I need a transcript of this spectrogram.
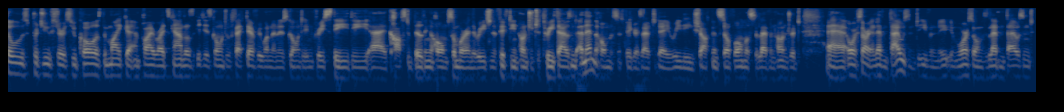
those producers who caused the mica and pyrite scandals, it is going to affect everyone and is going to increase the the uh, cost of building a home somewhere in the region of 1500 to 3000 and then the homelessness figures out today really shocking stuff almost 1100 uh, or sorry 11000 even even worse almost 11000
